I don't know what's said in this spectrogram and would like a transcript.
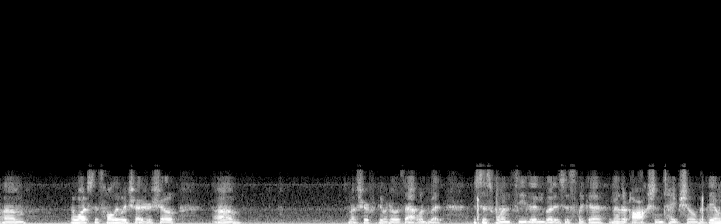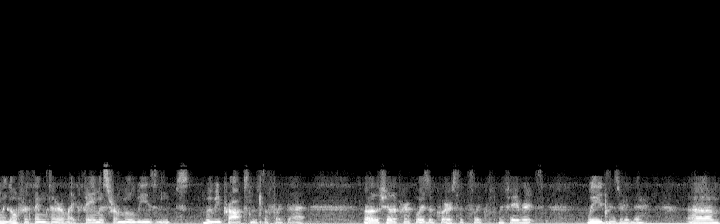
Um, I watched this Hollywood Treasure show. Um, I'm not sure if anyone knows that one, but it's just one season, but it's just like a another auction type show. But they only go for things that are like famous from movies and movie props and stuff like that. Well, the Trailer Park Boys, of course, that's like my favorites. Weeds is right there. Um,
